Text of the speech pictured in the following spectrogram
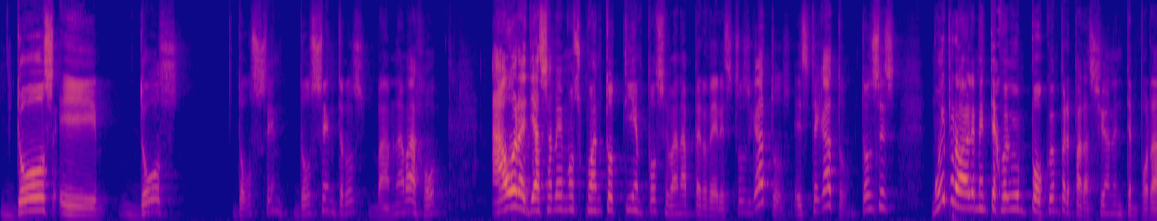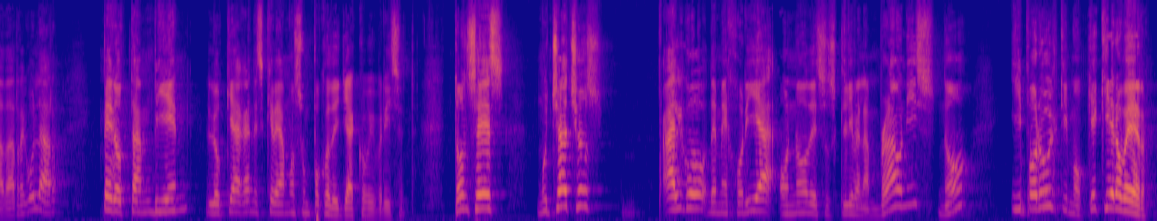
dos, eh, dos, dos, dos centros van abajo. Ahora ya sabemos cuánto tiempo se van a perder estos gatos, este gato. Entonces, muy probablemente juegue un poco en preparación en temporada regular, pero también lo que hagan es que veamos un poco de Jacoby Brissett. Entonces, muchachos, algo de mejoría o no de sus Cleveland Brownies, ¿no? Y por último, ¿qué quiero ver?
